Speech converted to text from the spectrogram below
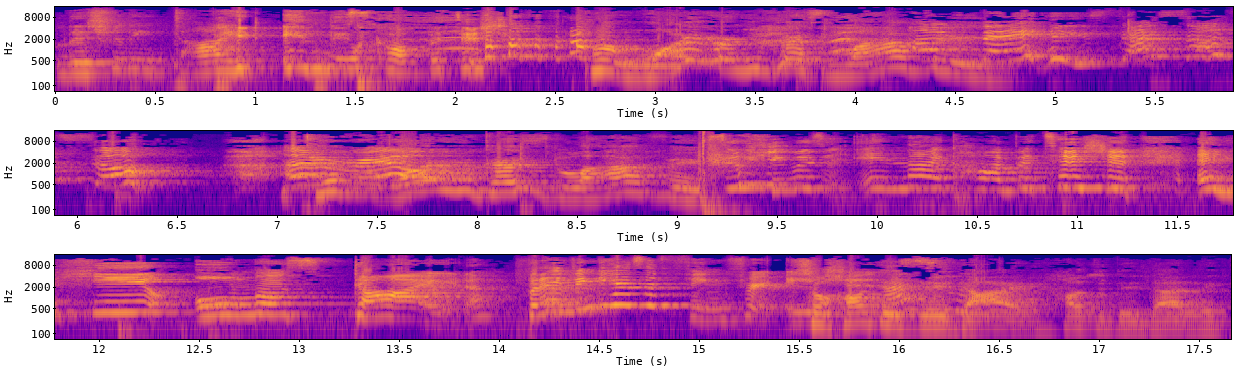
literally died in this competition. Bro, why are you guys laughing? Maze! That's not so Tim, unreal. why are you guys laughing? So he was in that competition and he almost died. But I think he has a thing for Asians. So how did they die? How did they die? Like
